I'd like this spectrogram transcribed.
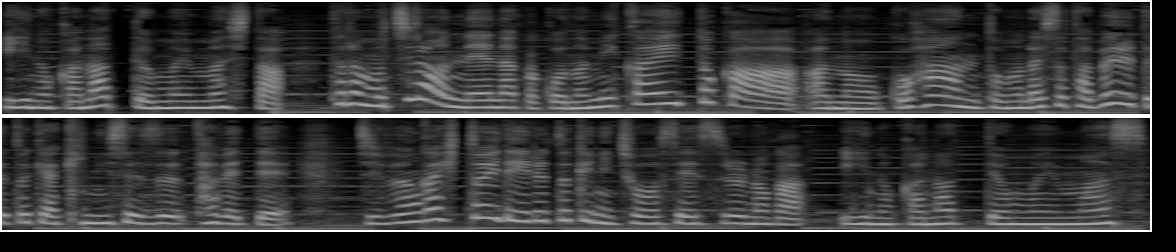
いいのかなって思いました。ただもちろんねなんかこう飲み会とかあのご飯友達と食べるって時は気にせず食べて自分が一人でいる時に調整するのがいいのかなって思います。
